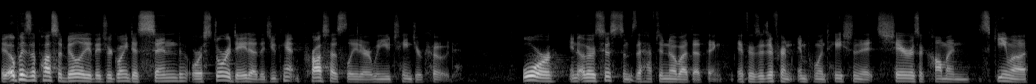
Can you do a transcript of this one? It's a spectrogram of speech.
It opens the possibility that you're going to send or store data that you can't process later when you change your code, or in other systems that have to know about that thing. If there's a different implementation that shares a common schema,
